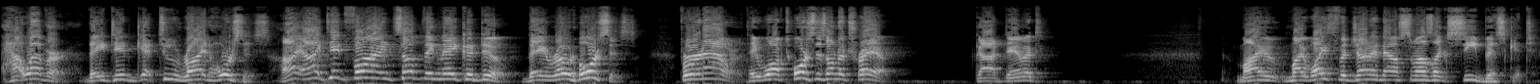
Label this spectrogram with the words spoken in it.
However, they did get to ride horses. I, I did find something they could do. They rode horses for an hour. They walked horses on a trail. God damn it. My my wife's vagina now smells like Seabiscuit.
